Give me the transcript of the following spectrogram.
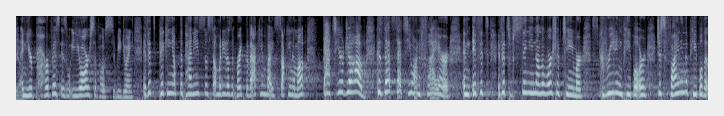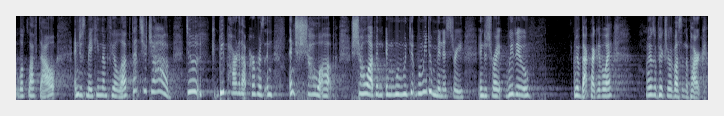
Yeah. and your purpose is what you're supposed to be doing. If it's picking up the pennies so somebody doesn't break the vacuum by sucking them up, that's your job because that sets you on fire. And if it's if it's singing on the worship team or greeting people or just finding the people that look left out and just making them feel loved, that's your job. Do be part of that purpose and and show up. Show up. And, and when we do when we do ministry in Detroit, we do we have a backpack giveaway. There's a picture of us in the park.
